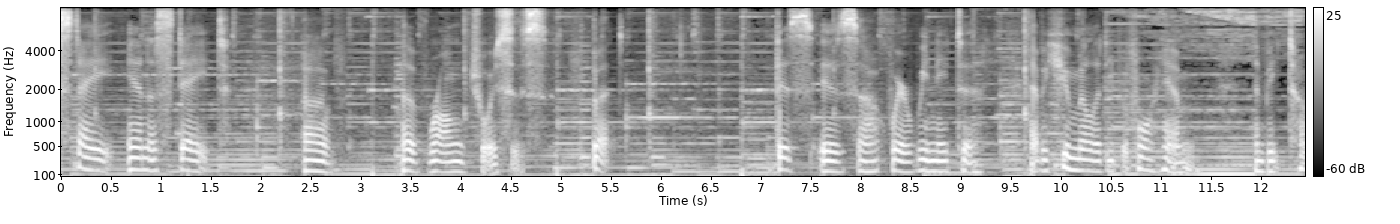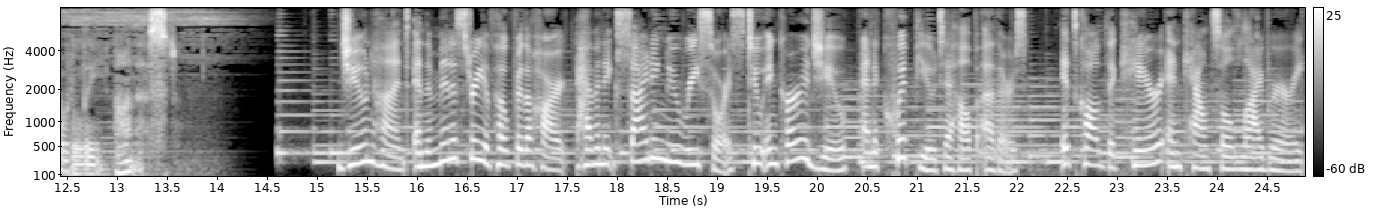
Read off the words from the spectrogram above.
stay in a state of of wrong choices. But this is uh, where we need to have a humility before Him and be totally honest. June Hunt and the Ministry of Hope for the Heart have an exciting new resource to encourage you and equip you to help others. It's called the Care and Counsel Library,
